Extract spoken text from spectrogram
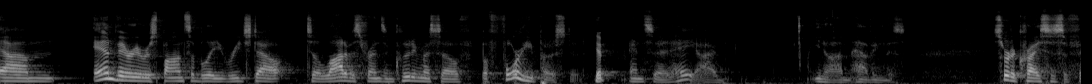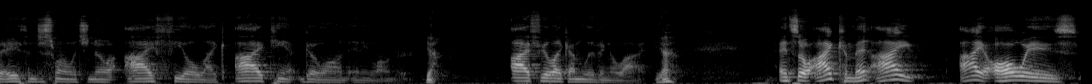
um, and very responsibly reached out to a lot of his friends, including myself, before he posted yep and said, "Hey, I, you know, I'm having this sort of crisis of faith, and just want to let you know, I feel like I can't go on any longer. yeah I feel like I'm living a lie." yeah And so I commit I I always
